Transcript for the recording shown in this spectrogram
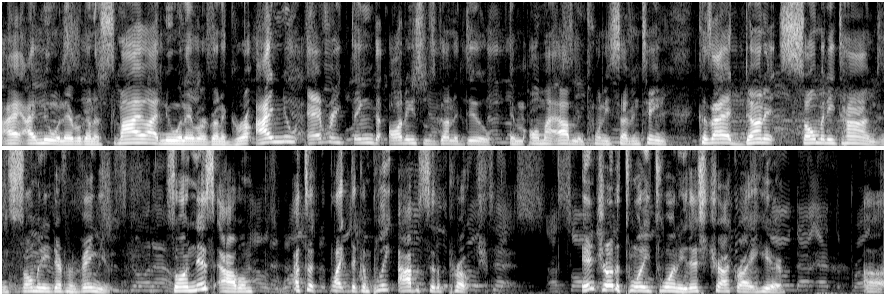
I, I knew when they were gonna smile. I knew when they were gonna grow. I knew everything the audience was gonna do in, on my album in 2017 because I had done it so many times in so many different venues. So on this album, I took like the complete opposite approach. Intro to 2020, this track right here. Uh,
